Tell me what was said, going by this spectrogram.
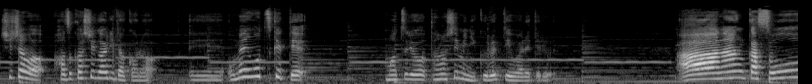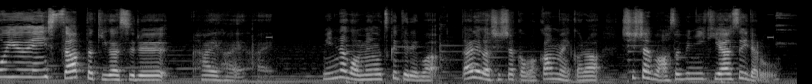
死者は恥ずかしがりだから、えー、お面をつけて祭りを楽しみに来るって言われてる。あー、なんかそういう演出あった気がする。はいはいはい。みんながお面をつけてれば、誰が死者かわかんないから、死者も遊びに行きやすいだろう。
